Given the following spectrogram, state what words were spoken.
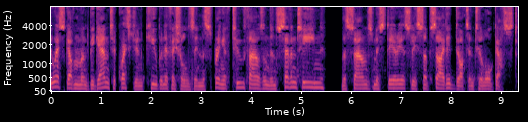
US government began to question Cuban officials in the spring of 2017, the sounds mysteriously subsided. Until August.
